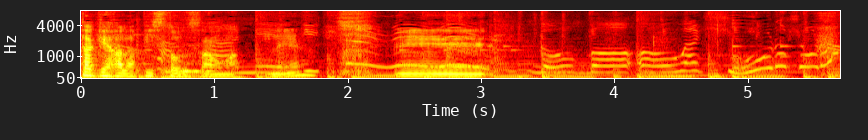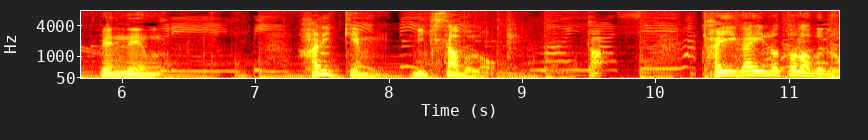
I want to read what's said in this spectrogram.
竹原ピストルさんは。ね。えー、ペンネーム、ハリケンミキサブロた、大概のトラブルを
